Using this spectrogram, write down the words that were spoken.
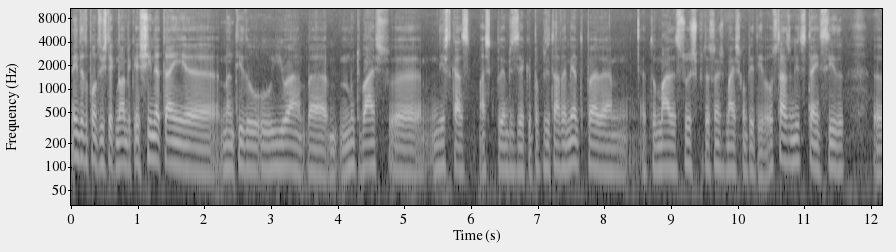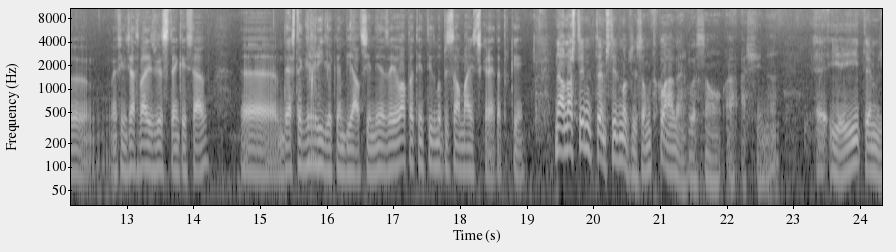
Ainda do ponto de vista económico, a China tem uh, mantido o yuan uh, muito baixo, uh, neste caso acho que podemos dizer que propositadamente para um, tomar as suas exportações mais competitivas. Os Estados Unidos têm sido, enfim, já várias vezes se têm queixado, uh, desta guerrilha cambial chinesa, a Europa tem tido uma posição mais discreta. Porquê? Não, nós temos, temos tido uma posição muito clara em relação à, à China. Uh, e aí temos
